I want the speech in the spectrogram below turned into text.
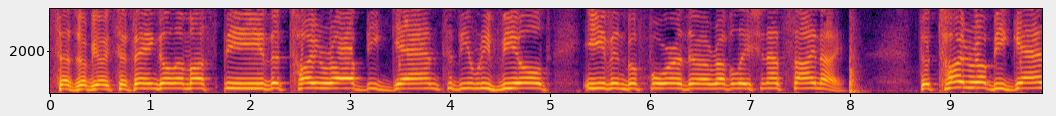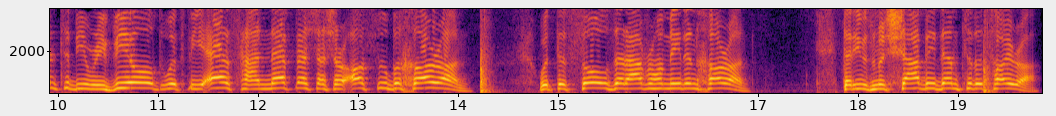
Says Rabbi Yosef Engel, it must be the Torah began to be revealed even before the revelation at Sinai. The Torah began to be revealed with the Es HaNefesh Asher Asu B'Charan, with the souls that Abraham made in Charan, that he was Meshabe them to the Torah.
